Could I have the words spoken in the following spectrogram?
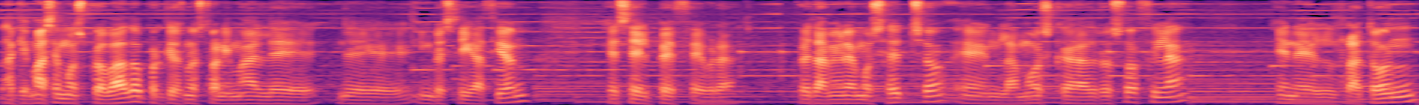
La que más hemos probado, porque es nuestro animal de, investigación, es el pez cebra, pero también lo hemos hecho en la mosca drosófila, en el ratón,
